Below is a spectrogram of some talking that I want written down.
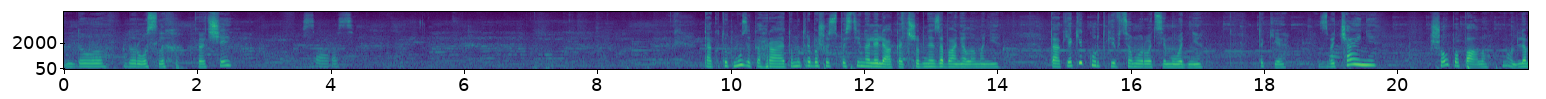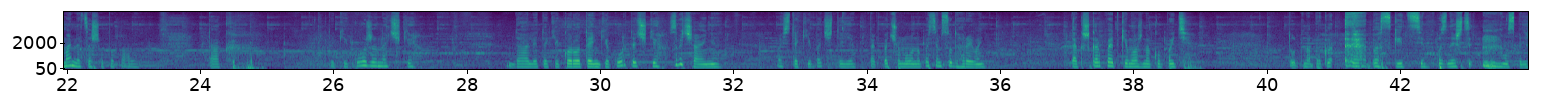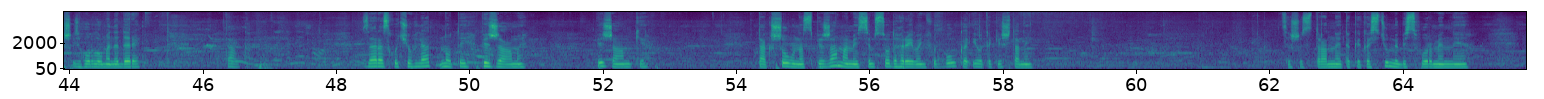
до дорослих речей. Зараз. Так, тут музика грає, тому треба щось постійно лялякати, щоб не забаняло мені. Так, які куртки в цьому році модні? Такі звичайні. Що попало? Ну, для мене це що попало. Так. Такі кожаночки. Далі такі коротенькі курточки. Звичайні. Ось такі, бачите, є. Так, по чому воно? По 700 гривень. Так, шкарпетки можна купити. Тут, наприклад, по скидці, по знижці. Господи, щось горло у мене дере. Так. Зараз хочу глянути піжами. Піжамки. Так, що у нас з піжамами? 700 гривень футболка і отакі штани. Це щось странне, таке костюми безформенні.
